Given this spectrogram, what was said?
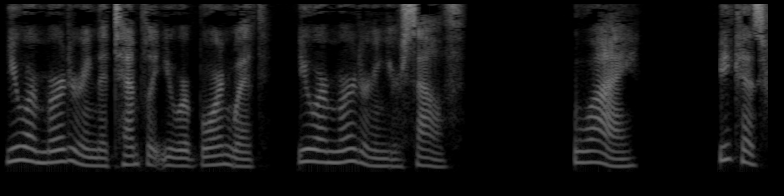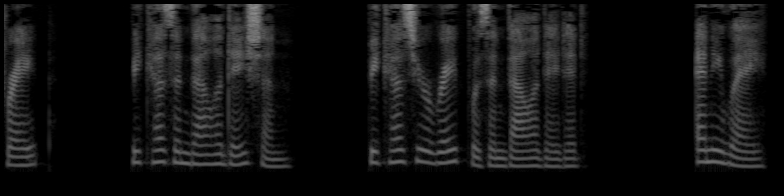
you are murdering the template you were born with, you are murdering yourself. Why? Because rape? Because invalidation? Because your rape was invalidated. Anyway,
